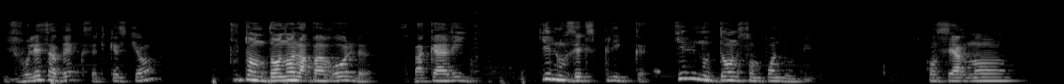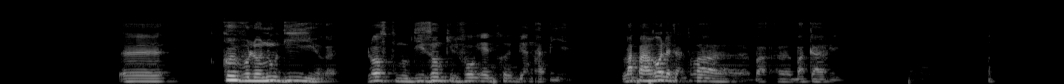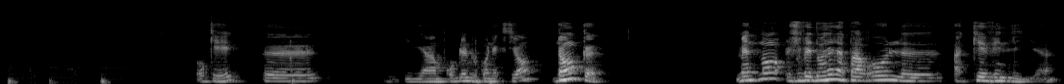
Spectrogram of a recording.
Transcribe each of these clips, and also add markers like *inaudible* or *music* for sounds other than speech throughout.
Je vous laisse avec cette question, tout en donnant la parole à Bakary, qu'il nous explique, qu'il nous donne son point de vue concernant euh, que voulons-nous dire lorsque nous disons qu'il faut être bien habillé. La parole est à toi, euh, OK. euh, il y a un problème de connexion. Donc, maintenant, je vais donner la parole euh, à Kevin Lee hein,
